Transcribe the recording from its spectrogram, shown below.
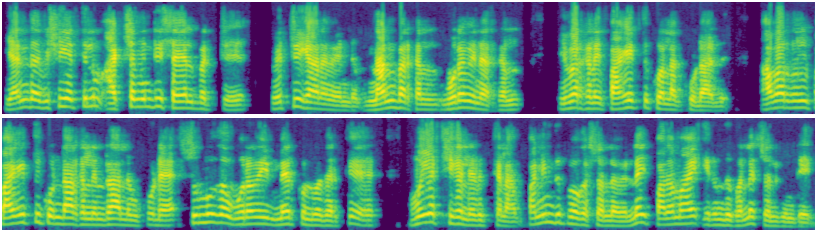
எந்த விஷயத்திலும் அச்சமின்றி செயல்பட்டு வெற்றி காண வேண்டும். நண்பர்கள் உறவினர்கள் இவர்களை பகைத்து கொள்ளக்கூடாது. அவர்கள் பகைத்து கொண்டார்கள் என்றாலும் கூட சுமூக உறவை மேற்கொள்வதற்கு முயற்சிகள் எடுக்கலாம். பணிந்து போக சொல்லவில்லை பதமாய் இருந்து கொள்ள சொல்கின்றேன்.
